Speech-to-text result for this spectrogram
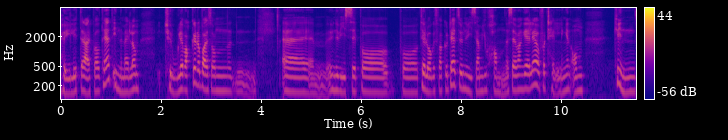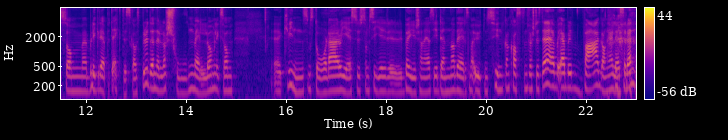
høy litterær kvalitet, innimellom utrolig vakkert. og bare sånn eh, underviser på, på, Teologisk fakultet, så underviser jeg om Johannesevangeliet og fortellingen om kvinnen som blir grepet til ekteskapsbrudd, den relasjonen mellom liksom eh, kvinnen som står der, og Jesus som sier, bøyer seg ned og sier 'Den av dere som er uten synd, kan kaste den første sted'. Jeg, jeg blir, hver gang jeg leser den,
